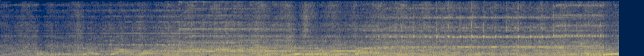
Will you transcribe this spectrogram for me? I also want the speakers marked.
Speaker 1: Hope you enjoyed that one. Just don't wee that.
